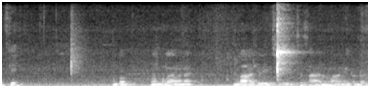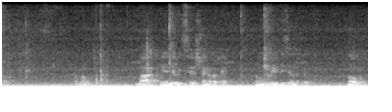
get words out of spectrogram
ഓക്കെ അപ്പം നമ്മൾ അവനെ നമ്മൾ ആഗ്രഹിച്ച് വിളിച്ച സാധനം വാങ്ങിയിട്ടുണ്ടല്ലോ. അപ്പം ബാക്കി എന്റെ വിശേഷങ്ങളൊക്കെ നമുക്ക് വീട്ടിൽ ചെന്നിട്ട് നോക്കാം.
